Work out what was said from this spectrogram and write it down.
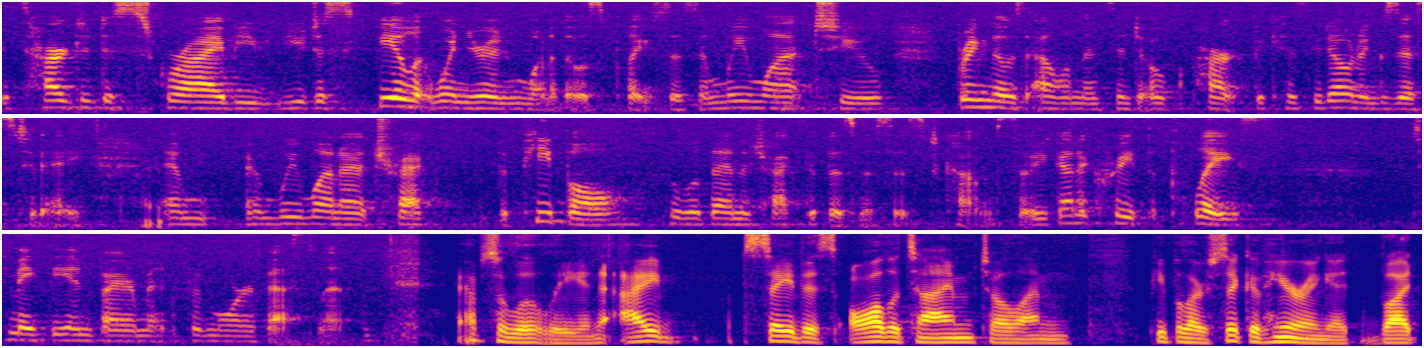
It's hard to describe. You, you just feel it when you're in one of those places. And we want to bring those elements into Oak Park because they don't exist today. And, and we want to attract the people who will then attract the businesses to come. So you've got to create the place to make the environment for more investment. Absolutely, and I say this all the time till I'm, people are sick of hearing it, but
